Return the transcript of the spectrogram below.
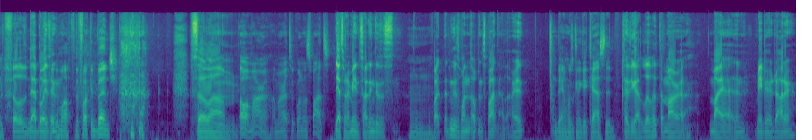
in. Fill the bad boys Take in. him off the fucking bench. So um, Oh, Amara. Amara took one of the spots. that's what I mean. So I think there's Hmm. what I think there's one open spot now, though, right? Damn, who's gonna get casted? Because you got Lilith, Amara, Maya, and maybe her daughter.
